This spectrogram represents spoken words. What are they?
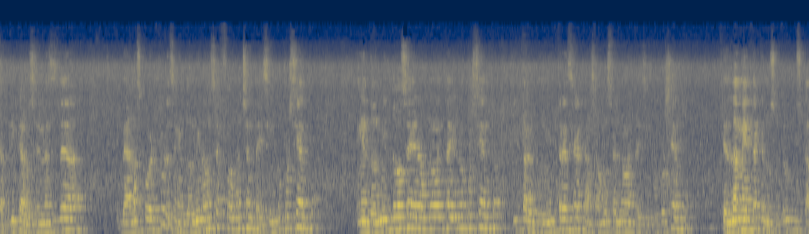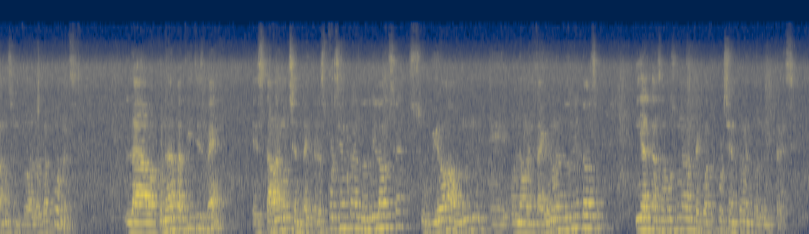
se aplica a los seis meses de edad, vean las coberturas. En el 2011 fue un 85%, en el 2012 era un 91% y para el 2013 alcanzamos el 95%, que es la meta que nosotros buscamos en todas las vacunas. La vacuna de hepatitis B estaba en 83% en el 2011, subió a un, eh, 91% en el 2012 y alcanzamos un 94% en el 2013.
